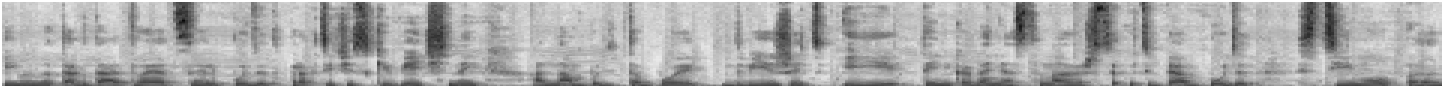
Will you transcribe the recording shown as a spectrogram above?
именно тогда твоя цель будет практически вечной, она будет тобой движить, и ты никогда не остановишься. У тебя будет стимул э,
